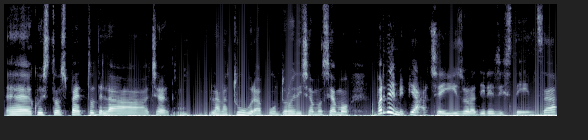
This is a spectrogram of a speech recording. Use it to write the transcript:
eh, questo aspetto della cioè, natura, appunto. Noi diciamo siamo, a parte che mi piace Isola di Resistenza,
